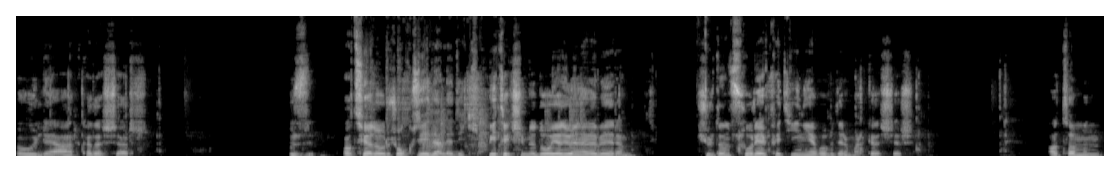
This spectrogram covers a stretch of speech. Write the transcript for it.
Öyle arkadaşlar. Batıya doğru çok güzel ilerledik. Bir tık şimdi doğuya yönelebilirim. Şuradan Suriye fethini yapabilirim arkadaşlar. Atamın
